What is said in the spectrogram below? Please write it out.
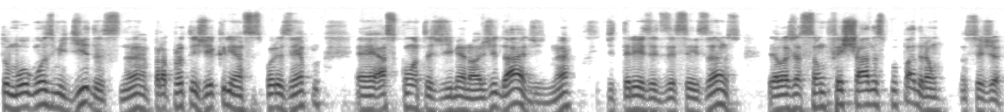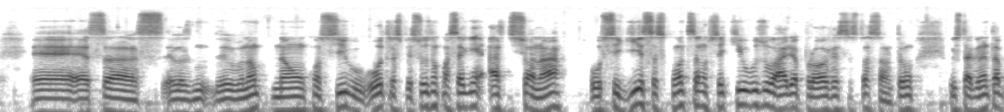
tomou algumas medidas né, para proteger crianças. Por exemplo, é, as contas de menores de idade, né, de 13 a 16 anos, elas já são fechadas por padrão. Ou seja, é, essas, elas, eu não, não consigo, outras pessoas não conseguem adicionar ou seguir essas contas, a não ser que o usuário aprove essa situação. Então, o Instagram está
